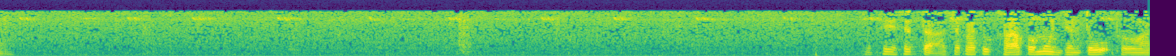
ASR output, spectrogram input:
นะ เทศตาสภาทุกขาประมุ่นจันตุเพราะว่า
